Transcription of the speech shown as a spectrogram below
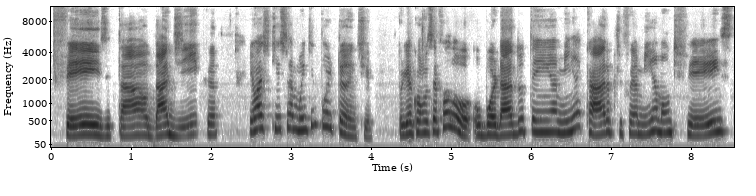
fez e tal, dá dica. Eu acho que isso é muito importante, porque como você falou, o bordado tem a minha cara, porque foi a minha mão que fez.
